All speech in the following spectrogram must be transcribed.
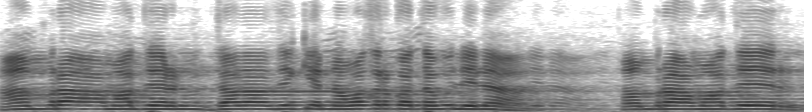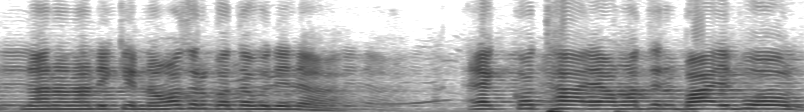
আমরা আমাদের দাদাদিকে নামাজের কথা বলি না। আমরা আমাদের নানা নানিকে নামাজের কথা বলি না। এক কথায় আমাদের ভাই বোন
